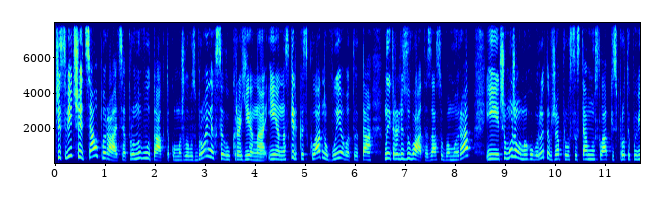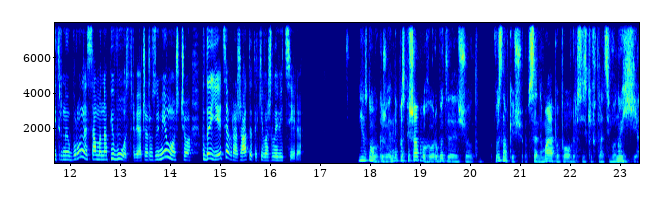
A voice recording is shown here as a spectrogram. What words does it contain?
чи свідчить ця операція про нову тактику, можливо, збройних сил України, і наскільки складно виявити та нейтралізувати засобами РЕП, і чи можемо ми говорити вже про системну слабкість протиповітряної оборони саме на півострові? Адже розуміємо, що вдається вражати такі важливі цілі. Я знову кажу, я не поспішав би робити, що там висновки, що все немає ППО в Російській Федерації. Воно є.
